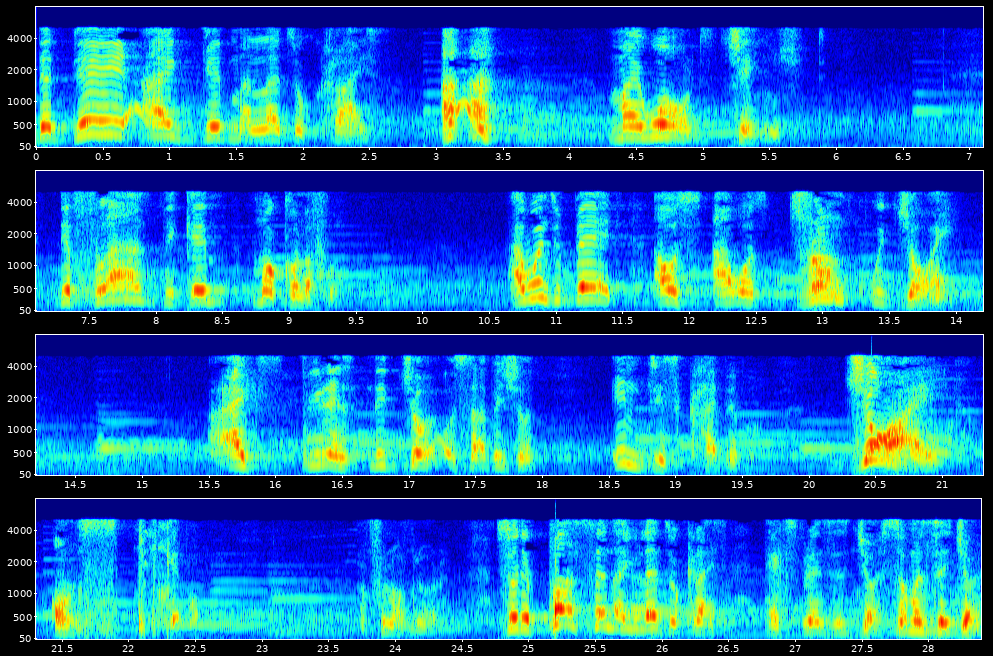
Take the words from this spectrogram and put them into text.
The day I gave my life to Christ, uh-uh, my world changed. The flowers became more colorful. I went to bed, I was, I was drunk with joy. I experienced the joy of salvation indescribable. Joy unspeakable and full of glory. So the person that you led to Christ experiences joy. Someone say joy.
